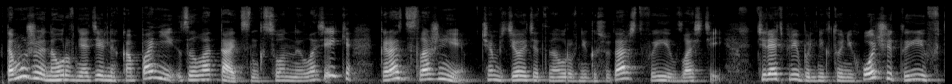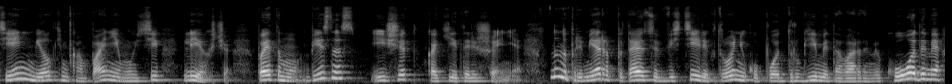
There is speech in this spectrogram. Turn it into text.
К тому же на уровне отдельных компаний залатать санкционные лазейки гораздо сложнее, чем сделать это на уровне государств и властей. Терять прибыль никто не хочет, и в тень мелким компаниям уйти легче. Поэтому бизнес ищет какие-то решения. Ну, например, пытаются ввести электронику под другими товарными кодами,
